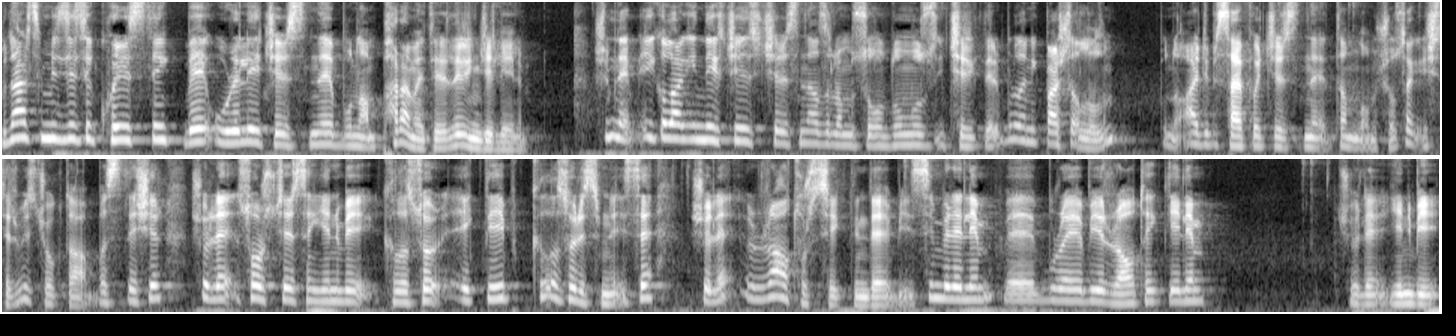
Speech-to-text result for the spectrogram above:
Bu dersimizde ise QuerySync ve URL içerisinde bulunan parametreleri inceleyelim. Şimdi ilk olarak Index.js içerisinde hazırlamış olduğumuz içerikleri buradan ilk başta alalım. Bunu ayrı bir sayfa içerisinde tanımlamış olsak işlerimiz çok daha basitleşir. Şöyle source içerisine yeni bir klasör ekleyip klasör ismini ise şöyle router şeklinde bir isim verelim ve buraya bir route ekleyelim. Şöyle yeni bir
